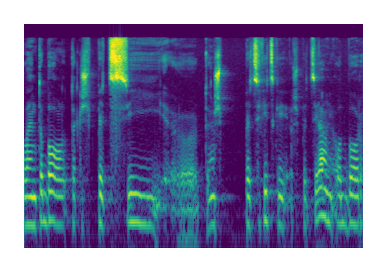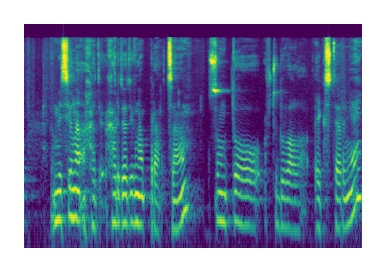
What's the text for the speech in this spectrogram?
len to bol taký špeci, e, ten špecifický, špeciálny odbor misilná a charitatívna práca. Som to študovala externe.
